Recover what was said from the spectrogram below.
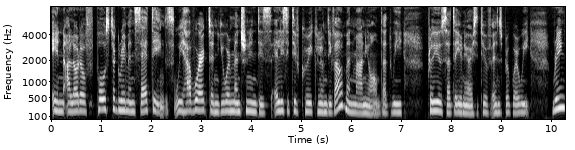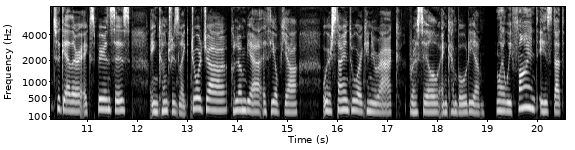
in a lot of post agreement settings. We have worked, and you were mentioning this elicitive curriculum development manual that we produce at the University of Innsbruck, where we bring together experiences in countries like Georgia, Colombia, Ethiopia. We're starting to work in Iraq, Brazil, and Cambodia. What we find is that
